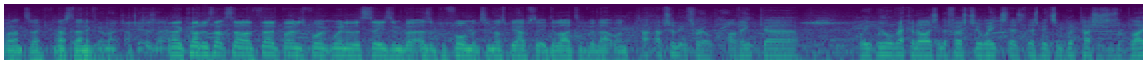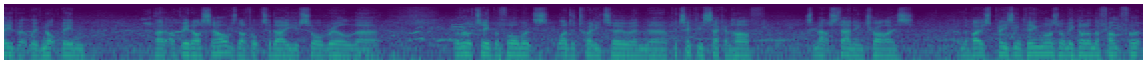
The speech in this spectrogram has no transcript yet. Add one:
Well done today. Thank Outstanding. you very much. Cheers. Uh, Codders, that's our third bonus point win of the season, but as a performance, you must be absolutely delighted with that one. Absolutely thrilled. I think uh, we, we all recognise in the first two weeks there's, there's been some good passages of play, but we've not been uh, been ourselves. And I thought today you saw real uh, a real team performance, one to 22, and uh, particularly second half, some outstanding tries. And the most pleasing thing was when we got on the front foot,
